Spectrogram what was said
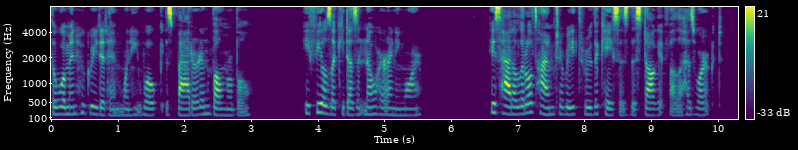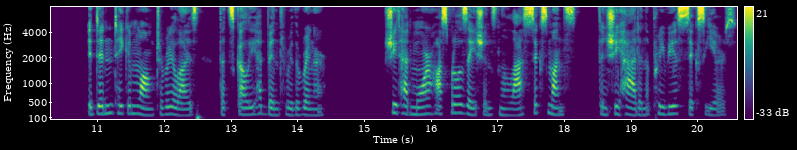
The woman who greeted him when he woke is battered and vulnerable. He feels like he doesn't know her anymore. He's had a little time to read through the cases this Doggett fella has worked. It didn't take him long to realize that Scully had been through the ringer. She'd had more hospitalizations in the last six months than she had in the previous six years.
